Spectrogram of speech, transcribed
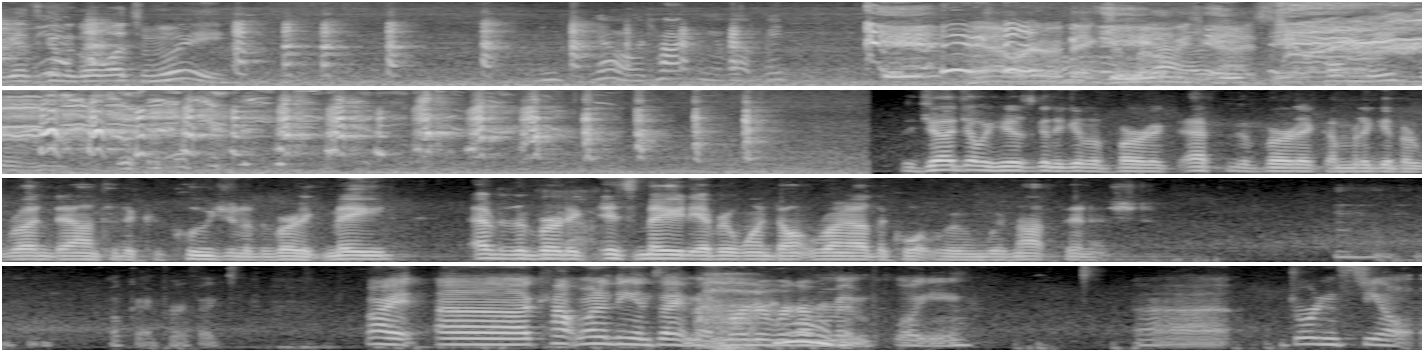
You guys gonna go watch a movie? No, we're talking about making. Yeah, we're gonna make some movies, guys. See you later. The judge over here is going to give a verdict. After the verdict, I'm going to give a rundown to the conclusion of the verdict made. After the verdict is made, everyone don't run out of the courtroom. We're not finished. Okay, perfect. All right, uh, count one of the indictment: murder of a government employee. Uh, Jordan Steele.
